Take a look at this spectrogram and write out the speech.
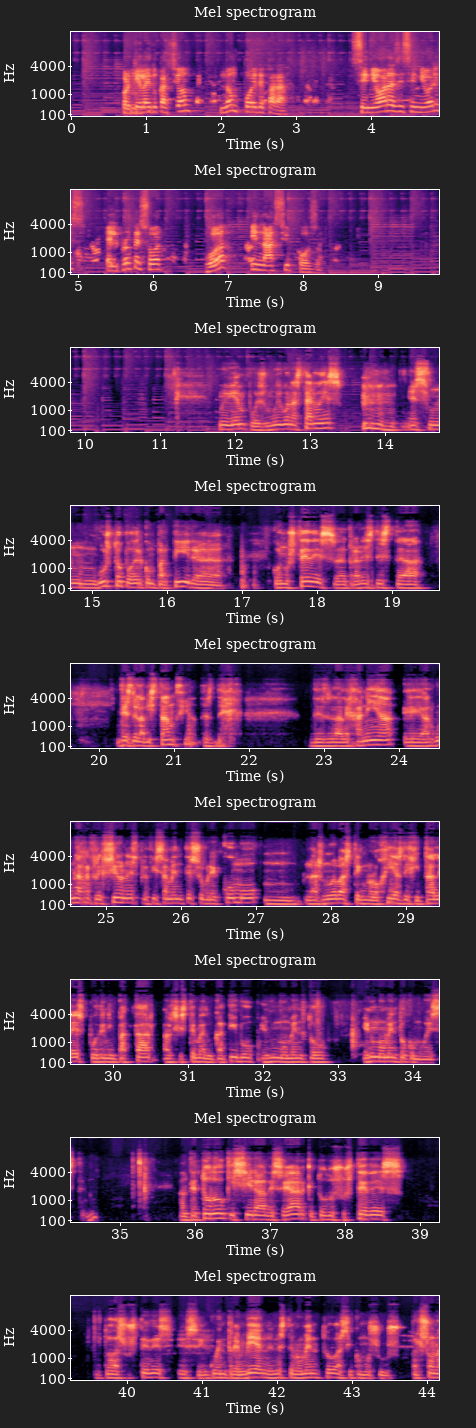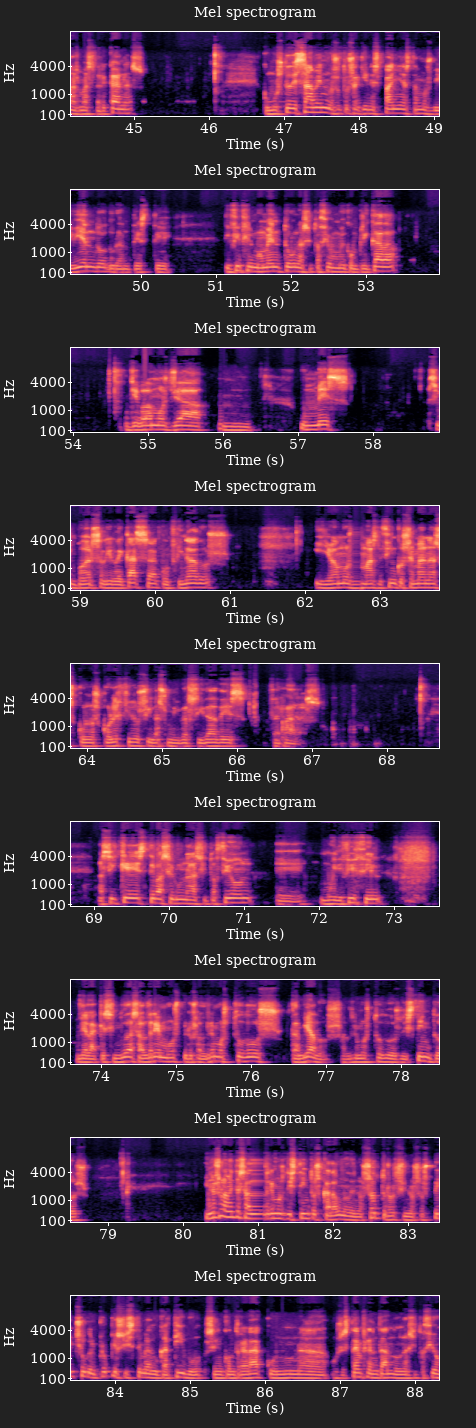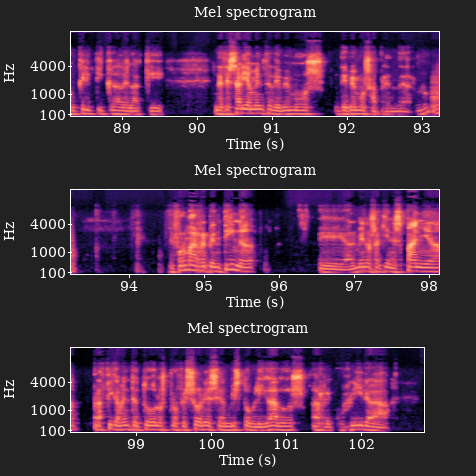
Porque a educação não pode parar. Senhoras e senhores, o professor Juan Ignacio Pozo. Muy bien, pues muy buenas tardes. Es un gusto poder compartir uh, con ustedes a través de esta, desde la distancia, desde, desde la lejanía, eh, algunas reflexiones precisamente sobre cómo mm, las nuevas tecnologías digitales pueden impactar al sistema educativo en un momento, en un momento como este. Ante todo, quisiera desear que todos ustedes y todas ustedes eh, se encuentren bien en este momento, así como sus personas más cercanas. Como ustedes saben, nosotros aquí en España estamos viviendo durante este difícil momento una situación muy complicada. Llevamos ya mm, un mes sin poder salir de casa, confinados, y llevamos más de cinco semanas con los colegios y las universidades cerradas. Así que este va a ser una situación eh, muy difícil de la que sin duda saldremos, pero saldremos todos cambiados, saldremos todos distintos. Y no solamente saldremos distintos cada uno de nosotros, sino sospecho que el propio sistema educativo se encontrará con una, o se está enfrentando a una situación crítica de la que necesariamente debemos, debemos aprender. De forma repentina, eh, al menos aquí en España, prácticamente todos los profesores se han visto obligados a recurrir a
